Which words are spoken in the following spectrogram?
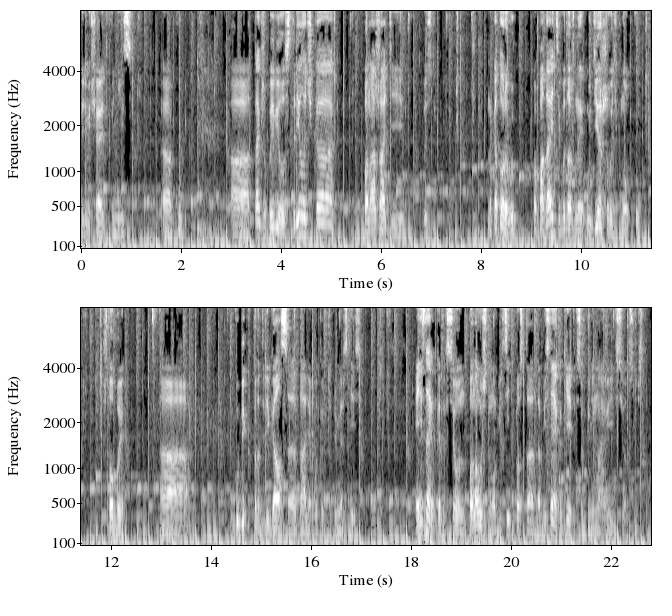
перемещает вниз э, кубик. А, также появилась стрелочка, по нажатии, то есть на который вы попадаете, вы должны удерживать кнопку, чтобы э, кубик продвигался далее, вот как, например, здесь. Я не знаю, как это все по-научному объяснить, просто объясняю, как я это все понимаю, и все, собственно.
